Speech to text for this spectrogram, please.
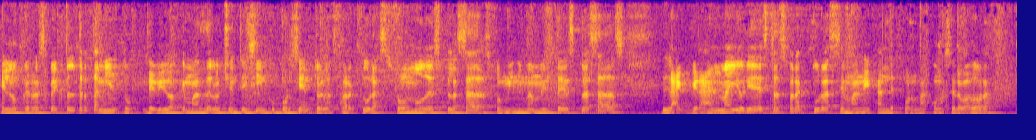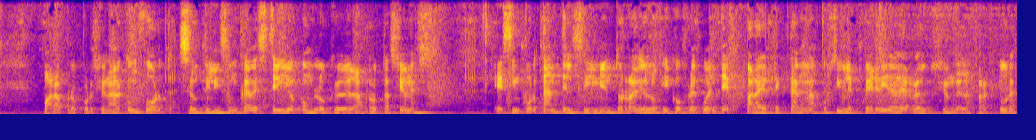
En lo que respecta al tratamiento, debido a que más del 85% de las fracturas son no desplazadas o mínimamente desplazadas, la gran mayoría de estas fracturas se manejan de forma conservadora. Para proporcionar confort se utiliza un cabestrillo con bloqueo de las rotaciones. Es importante el seguimiento radiológico frecuente para detectar una posible pérdida de reducción de la fractura.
